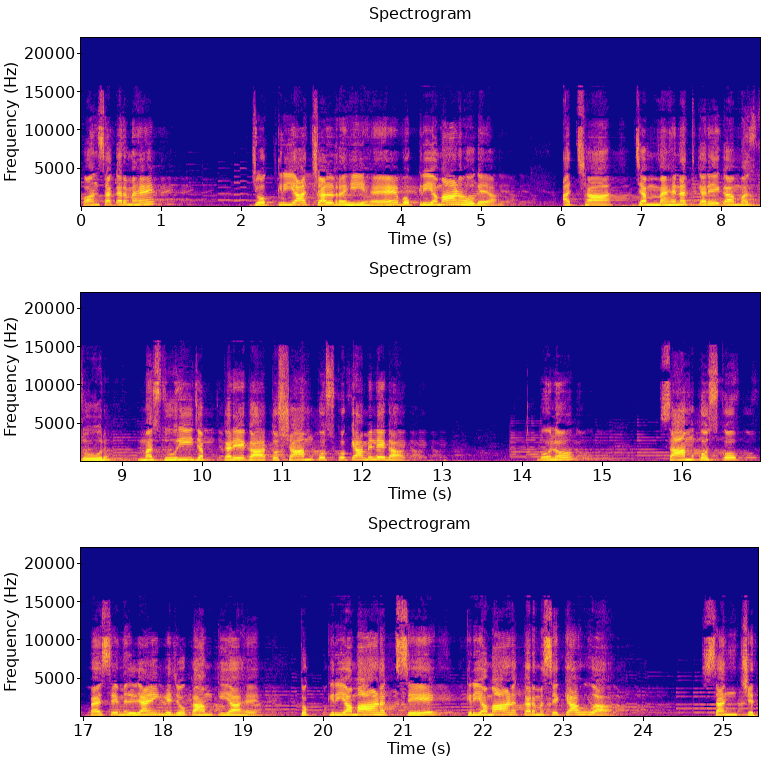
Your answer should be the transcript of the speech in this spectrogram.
कौन सा कर्म है? जो क्रिया चल रही है, वो क्रियमाण हो गया। अच्छा जब मेहनत करेगा मजदूर, मजदूरी जब करेगा तो शाम को उसको क्या मिलेगा? बोलो, शाम को उसको पैसे मिल जाएँगे जो काम किया है। तो क्रियमाण से, क्रियमाण कर्म से क्या हुआ? संचित।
